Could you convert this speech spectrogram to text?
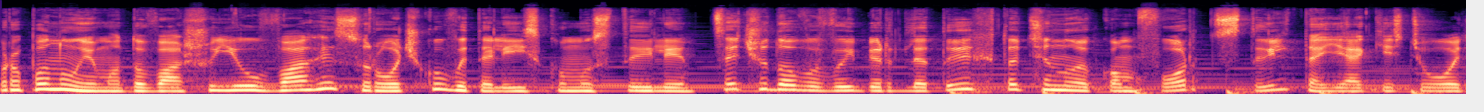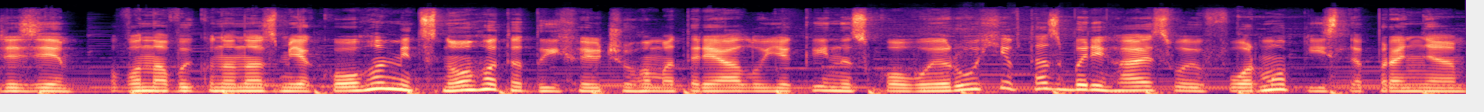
Пропонуємо до вашої уваги сорочку в італійському стилі. Це чудовий вибір для тих, хто цінує комфорт, стиль та якість у одязі. Вона виконана з м'якого, міцного та дихаючого матеріалу, який не сковує рухів та зберігає свою форму після прання.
